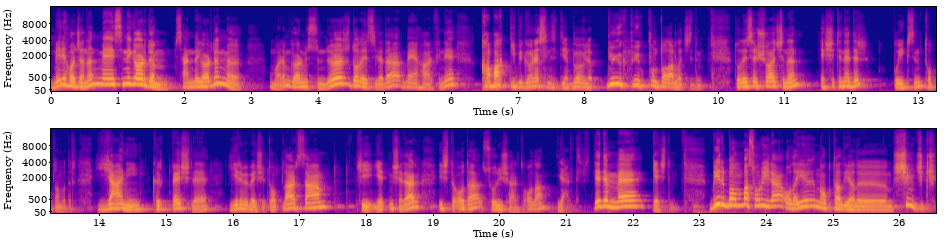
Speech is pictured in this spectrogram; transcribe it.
Melih Hoca'nın M'sini gördüm. Sen de gördün mü? Umarım görmüşsündür. Dolayısıyla da M harfini kabak gibi göresiniz diye böyle büyük büyük puntolarla çizdim. Dolayısıyla şu açının eşiti nedir? Bu ikisinin toplamıdır. Yani 45 ile 25'i toplarsam ki 70 eder işte o da soru işareti olan yerdir. Dedim ve geçtim. Bir bomba soruyla olayı noktalayalım. Şimcik.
